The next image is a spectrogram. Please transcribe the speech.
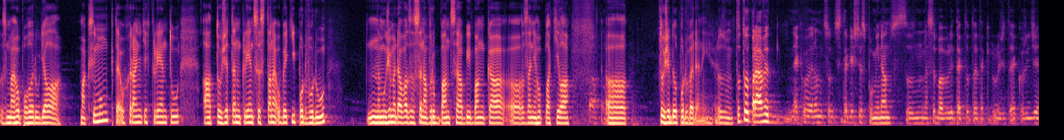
z mého pohledu dělala maximum k té ochraně těch klientů a to, že ten klient se stane obětí podvodu, nemůžeme dávat zase na vrub bance, aby banka uh, za něho platila uh, to, že byl podvedený. Rozumím. Toto právě jako jenom co si tak ještě vzpomínám, co jsme se bavili, tak toto je taky důležité jako říct, že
